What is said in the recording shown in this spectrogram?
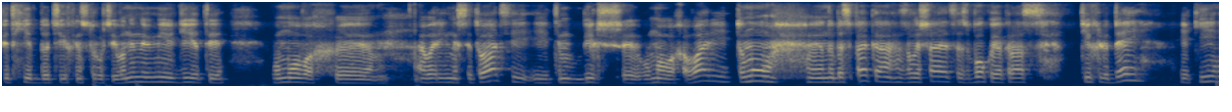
підхід до цих інструкцій. Вони не вміють діяти в умовах аварійних ситуацій, і тим більше в умовах аварії. Тому небезпека залишається з боку якраз тих людей, які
